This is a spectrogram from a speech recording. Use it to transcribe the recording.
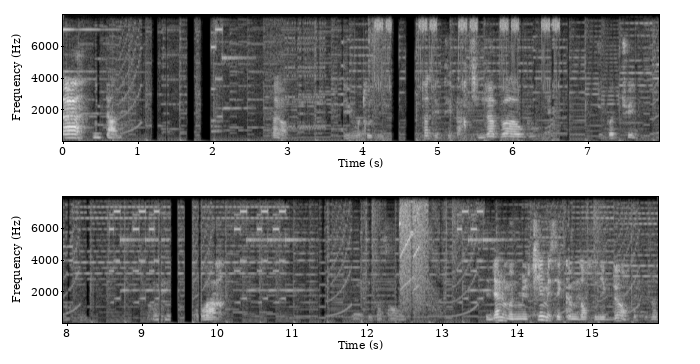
Ah pas grave. T'es où toi t'es- Toi t'es parti là-bas au bout. Je vais pas te tuer. C'est bien le mode multi mais c'est comme dans Sonic 2 en fait, c'est ça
